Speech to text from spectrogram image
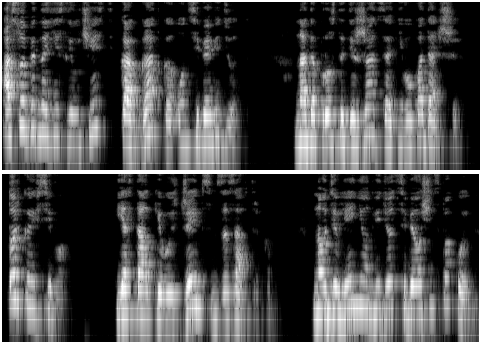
особенно если учесть, как гадко он себя ведет. Надо просто держаться от него подальше. Только и всего. Я сталкиваюсь с Джеймсом за завтраком. На удивление он ведет себя очень спокойно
